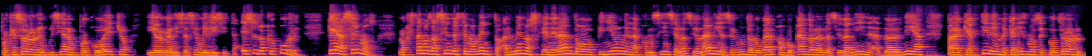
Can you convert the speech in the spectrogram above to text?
porque solo lo enjuiciaron por cohecho y organización ilícita. Eso es lo que ocurre. ¿Qué hacemos? Lo que estamos haciendo en este momento, al menos generando opinión en la conciencia nacional y en segundo lugar convocándole a la ciudadanía, para que activen mecanismos de control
